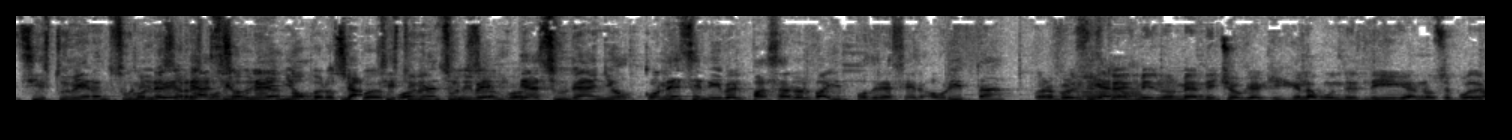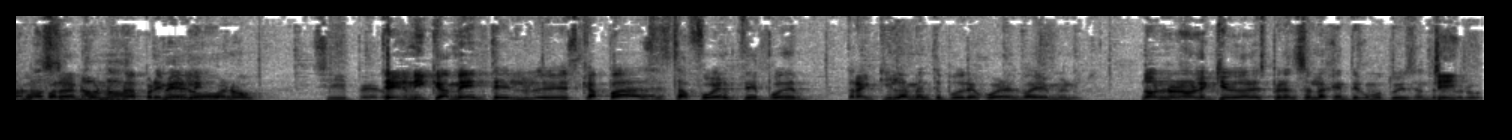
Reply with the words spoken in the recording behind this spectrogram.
si estuviera en su Con nivel esa de hace un año, no, pero sí puede si jugar. estuviera en su nivel de hace un año, con ese nivel pasar al Bayern podría ser. Ahorita, Bueno, pero si ustedes no. mismos me han dicho que aquí que la Bundesliga no se puede No, no, comparar sí, no, con no, una Premier pero- League. Bueno, Sí, pero técnicamente es capaz, está fuerte, puede tranquilamente podría jugar en el Bayern Múnich. No, no, no le quiero dar esperanza a la gente, como tú dices, Andrés, Sí. pero...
